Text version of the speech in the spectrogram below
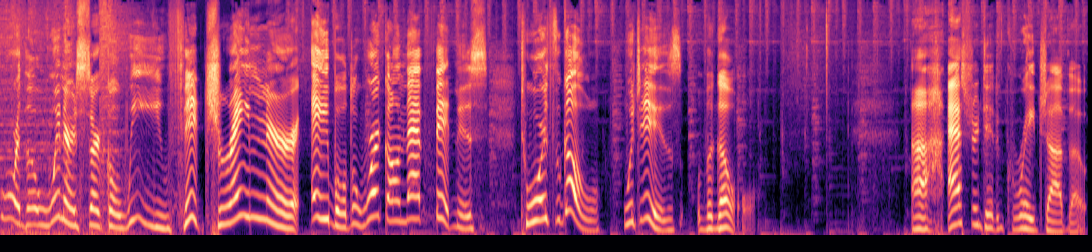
for the winner's circle. Wii Fit trainer able to work on that fitness towards the goal, which is the goal. Uh, Astra did a great job, though.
